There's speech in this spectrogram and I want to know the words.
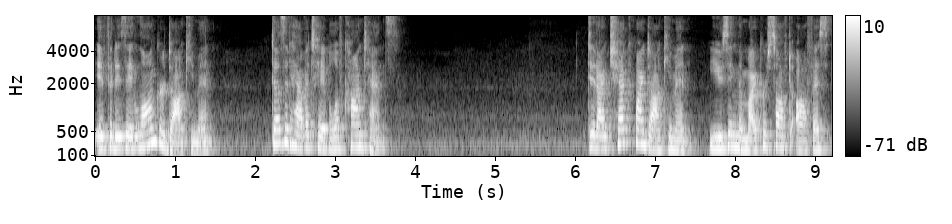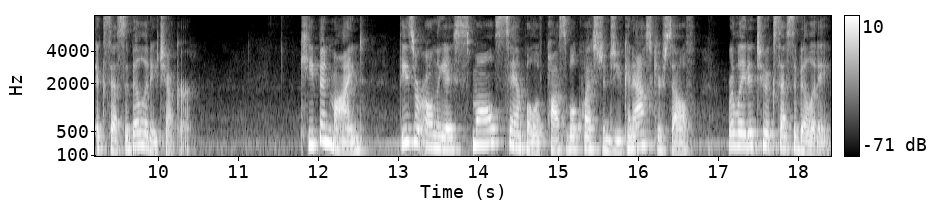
If it is a longer document, does it have a table of contents? Did I check my document using the Microsoft Office Accessibility Checker? Keep in mind, these are only a small sample of possible questions you can ask yourself related to accessibility.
